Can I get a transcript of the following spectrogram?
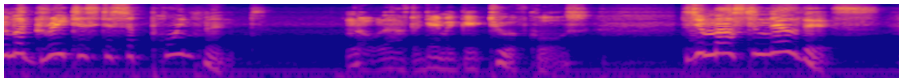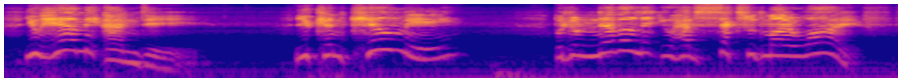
you're my greatest disappointment. No, well, after Gamergate 2, of course. Does your master know this? You hear me, Andy? You can kill me, but he'll never let you have sex with my wife.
